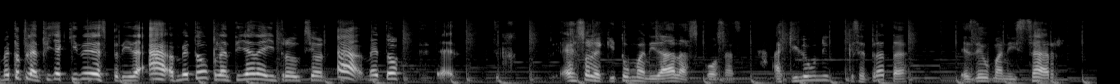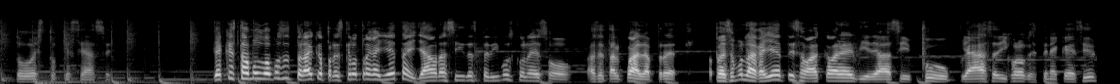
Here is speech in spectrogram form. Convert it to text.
meto plantilla aquí de despedida, ah, meto plantilla de introducción, ah, meto... Eh, eso le quita humanidad a las cosas. Aquí lo único que se trata es de humanizar todo esto que se hace. Ya que estamos, vamos a esperar a que aparezca la otra galleta y ya ahora sí despedimos con eso. Hace tal cual, aparecemos la galleta y se va a acabar el video así, ¡pum! Ya se dijo lo que se tenía que decir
